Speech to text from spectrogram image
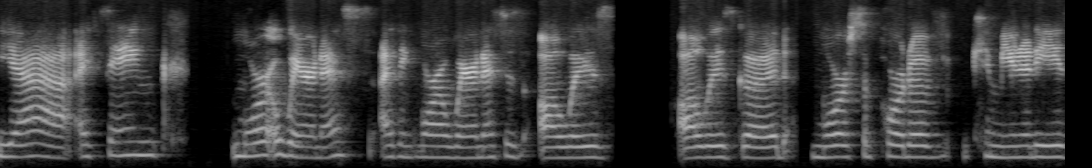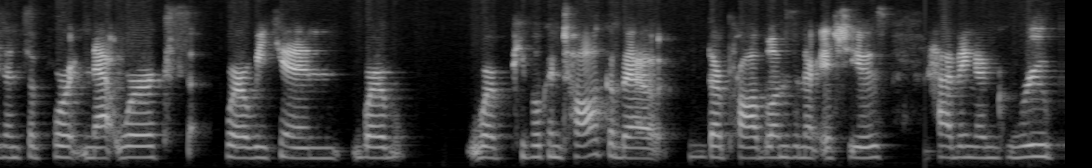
Yeah, I think more awareness. I think more awareness is always, always good. More supportive communities and support networks where we can, where, where people can talk about their problems and their issues. Having a group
